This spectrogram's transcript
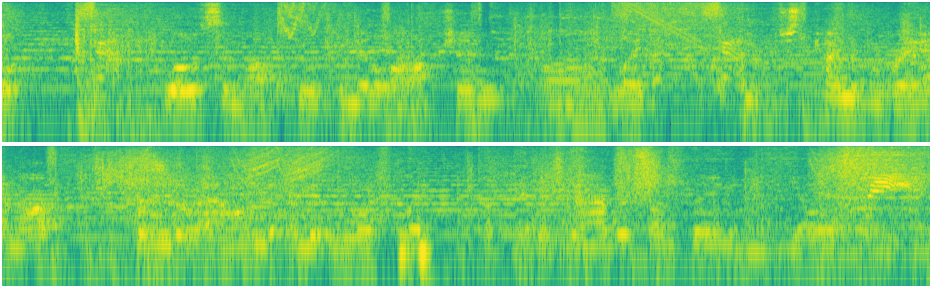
look close enough to a committal option. Um, like he just kind of ran up, turned around, and it looked like a pivot grab or something, and yellow had to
